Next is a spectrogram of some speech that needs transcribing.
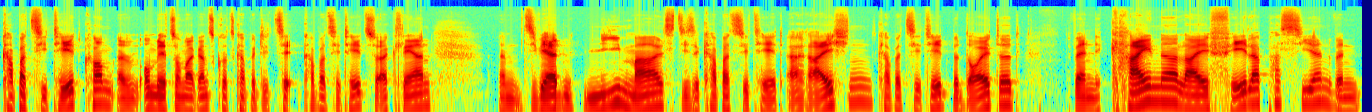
Kapazität kommen. Ähm, um jetzt nochmal ganz kurz Kapazität, Kapazität zu erklären. Ähm, sie werden niemals diese Kapazität erreichen. Kapazität bedeutet, wenn keinerlei Fehler passieren, wenn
